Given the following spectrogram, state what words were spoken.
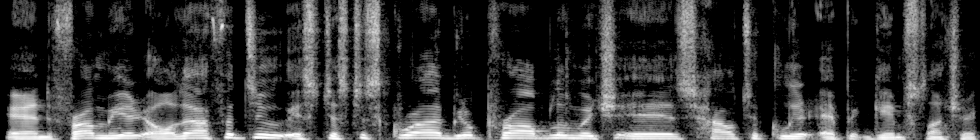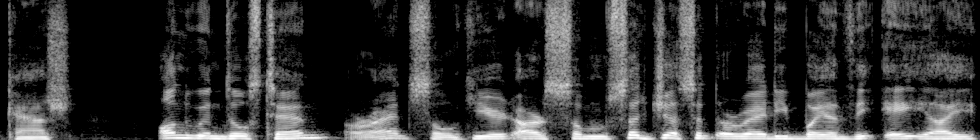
And from here, all you have to do is just describe your problem, which is how to clear Epic Games Launcher cache on Windows 10. All right, so here are some suggested already by the AI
